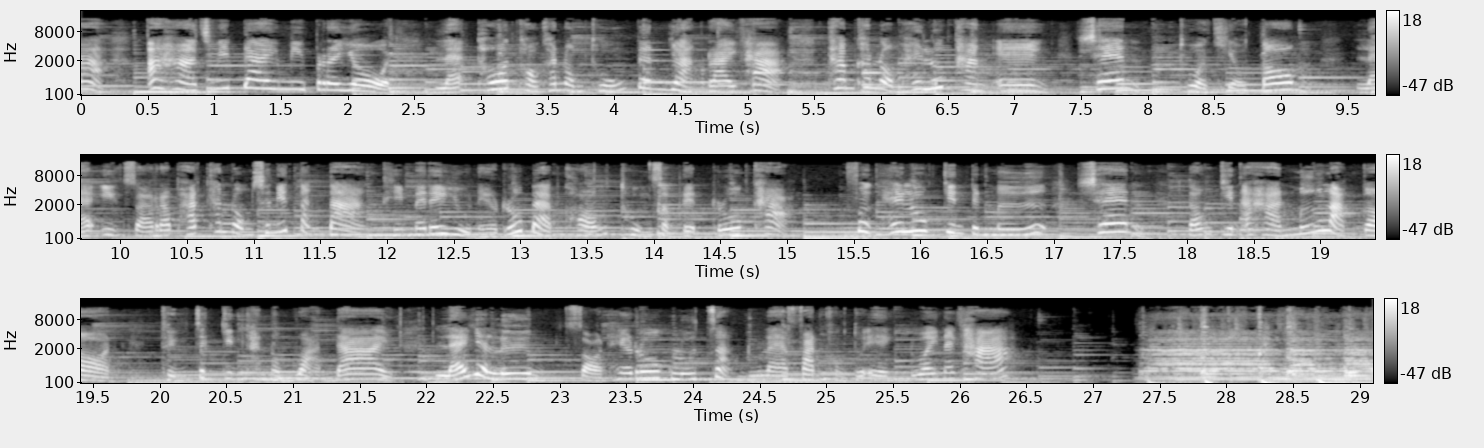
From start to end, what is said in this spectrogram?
อาหารชนิดใดมีประโยชน์ และโทษของขนมถุงเป็นอย่างไรค่ะทำขนมให้ลูกทานเอง เช่น ถั่วเขียวต้มและอีกสารพัดขนมชนิดต่างๆ ที่ไม่ได้อยู่ในรูปแบบของถุงสำเร็จรูปค่ะ ฝึกให้ลูกกินเป็นมื้อ เช่น ต้องกินอาหารมื้อหลักก่อน ถึงจะกินขนมหวานได้ และอย่าลืมสอนให้ลูกรู้จักดูแลฟันของตัวเองด้วยนะคะ la la la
